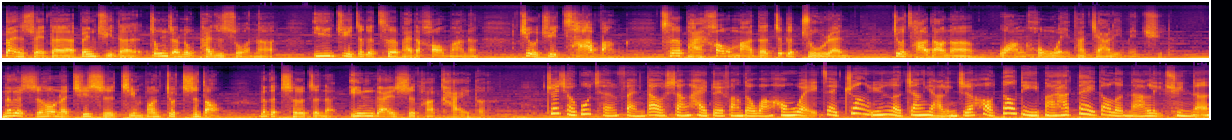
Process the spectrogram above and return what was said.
淡水的分局的中正路派出所呢，依据这个车牌的号码呢，就去查访车牌号码的这个主人，就查到呢王宏伟他家里面去了。那个时候呢，其实警方就知道那个车子呢应该是他开的。追求不成，反倒伤害对方的王宏伟，在撞晕了张雅玲之后，到底把她带到了哪里去呢？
